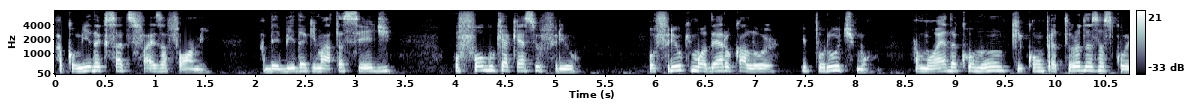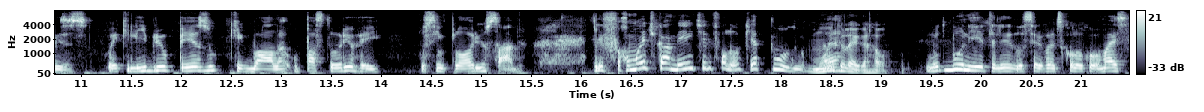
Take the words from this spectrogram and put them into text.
a comida que satisfaz a fome, a bebida que mata a sede, o fogo que aquece o frio, o frio que modera o calor e, por último, a moeda comum que compra todas as coisas, o equilíbrio e o peso que iguala o pastor e o rei, o simplório e o sábio. Ele, romanticamente ele falou que é tudo. Muito né? legal. Muito bonito, ele, o Cervantes colocou, mas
